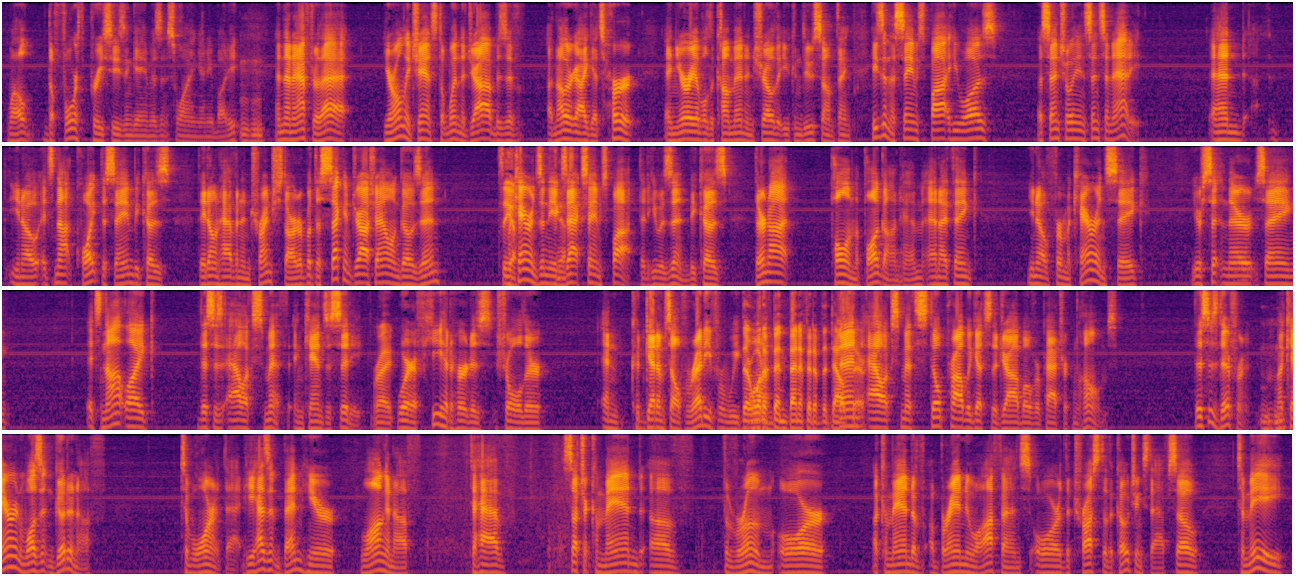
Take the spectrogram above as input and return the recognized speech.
well, the fourth preseason game isn't swaying anybody. Mm-hmm. And then after that, your only chance to win the job is if another guy gets hurt and you're able to come in and show that you can do something. He's in the same spot he was essentially in Cincinnati. And you know, it's not quite the same because they don't have an entrenched starter, but the second Josh Allen goes in, yeah. McCarron's in the exact same spot that he was in because they're not pulling the plug on him. And I think, you know, for McCarron's sake, you're sitting there saying it's not like this is Alex Smith in Kansas City, Right. Where if he had hurt his shoulder and could get himself ready for week one, There one, would have been benefit of the doubt then there. Alex Smith still probably gets the job over Patrick Mahomes. This is different. Mm-hmm. McCarron wasn't good enough to warrant that. He hasn't been here long enough to have such a command of the room or a command of a brand new offense or the trust of the coaching staff. So to me,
